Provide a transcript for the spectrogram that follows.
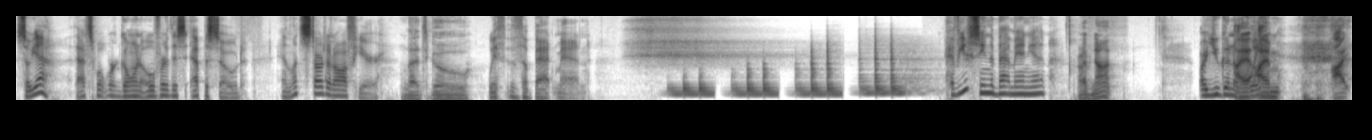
So, yeah, that's what we're going over this episode. And let's start it off here Let's go. with the Batman. Have you seen the Batman yet? I've not. Are you gonna I, wait? I'm. I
